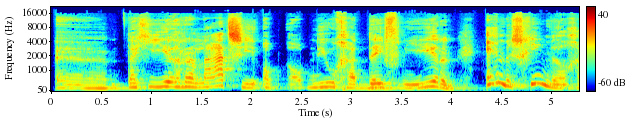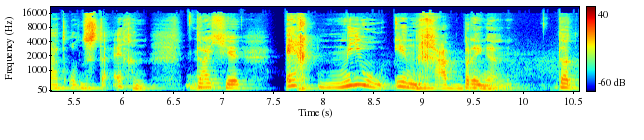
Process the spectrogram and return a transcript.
eh, dat je je relatie op, opnieuw gaat definiëren. En misschien wel gaat ontstijgen. Dat je echt nieuw in gaat brengen. Dat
